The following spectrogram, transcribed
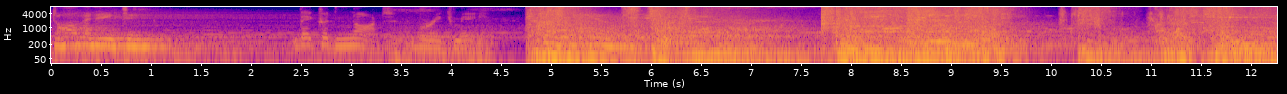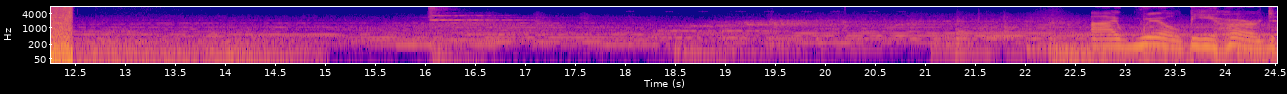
Dominating. They could not break me. I will be heard.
